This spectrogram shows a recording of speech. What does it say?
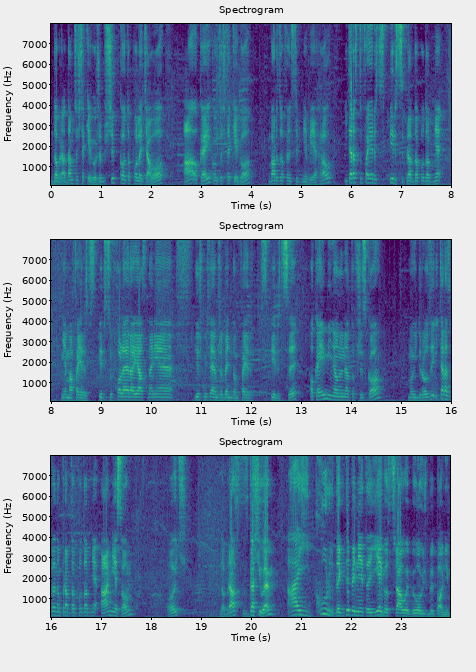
Dobra, dam coś takiego, żeby szybko to poleciało. A, okej, on coś takiego. Bardzo ofensywnie wyjechał. I teraz tu Fire Spearsy prawdopodobnie. Nie ma Fire Spearsów, cholera jasna, nie. Już myślałem, że będą Fire Spearsy. Okej, miniony na to wszystko. Moi drodzy. I teraz będą prawdopodobnie... A, nie są. Ojć. Dobra, zgasiłem. Aj, kurde, gdyby nie te jego strzały, było już by po nim.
